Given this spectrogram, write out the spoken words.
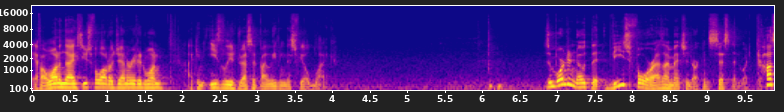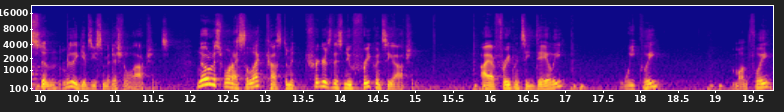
If I want a nice, useful auto-generated one, I can easily address it by leaving this field blank. It's important to note that these four, as I mentioned, are consistent, but custom really gives you some additional options. Notice when I select custom, it triggers this new frequency option. I have frequency daily, weekly, monthly,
